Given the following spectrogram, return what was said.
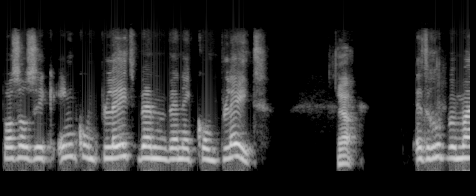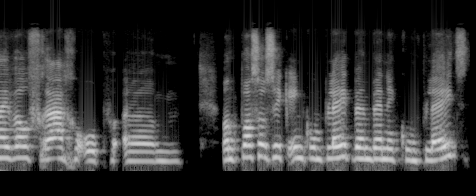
Pas als ik incompleet ben, ben ik compleet. Ja. Het roept bij mij wel vragen op. Ehm, want pas als ik incompleet ben, ben ik compleet.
